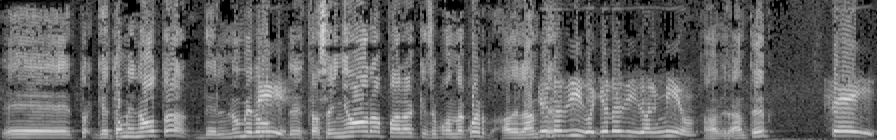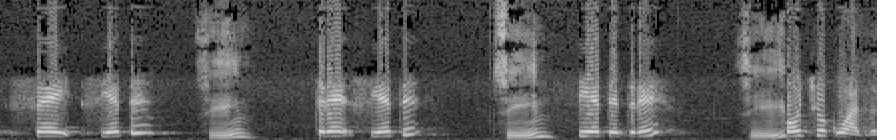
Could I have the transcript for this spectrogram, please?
eh, to- que tome nota del número de esta señora para que se pongan de acuerdo. Adelante. Yo lo digo, yo lo digo, el mío. Adelante. 6, 6, 7, Sí, 3, 7, sí, 7, 3, sí. 8, 4.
